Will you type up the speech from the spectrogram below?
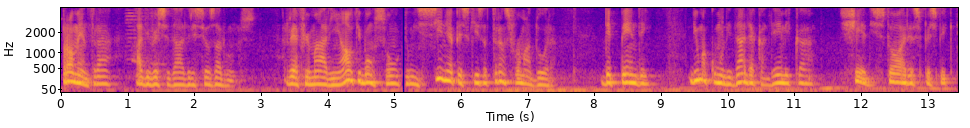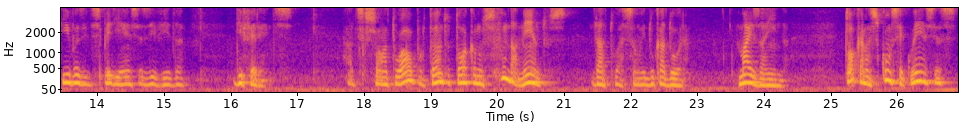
para aumentar a diversidade de seus alunos. Reafirmar em alto e bom som que o ensino e a pesquisa transformadora dependem de uma comunidade acadêmica cheia de histórias, perspectivas e de experiências de vida diferentes. A discussão atual, portanto, toca nos fundamentos da atuação educadora. Mais ainda, toca nas consequências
